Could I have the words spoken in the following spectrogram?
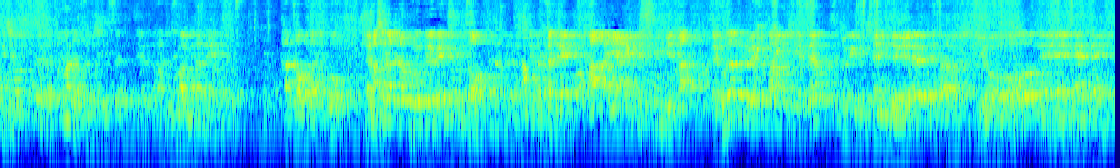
괜찮- 조금만 더 붙어주시겠어요? 네. 아, 죄송합니다. 네. 가까워가지고 네, 마찬가지로 본인들의 왼쪽부터 네, 네. 아, 예, 알겠습니다. 네, 고등학교를 왼쪽 바라보시겠어요? 이쪽에 계신 기자님들 네, 바라보십시오. 네, 네,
